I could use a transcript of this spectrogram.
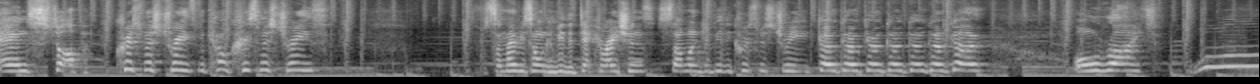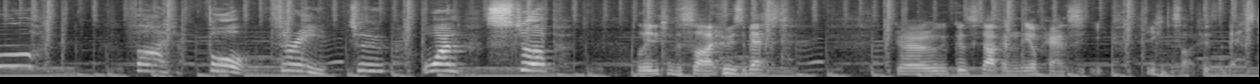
And stop. Christmas trees become Christmas trees. So maybe someone can be the decorations, someone can be the Christmas tree. Go, go, go, go, go, go, go. All right. Woo. Five, four, three, two, one. Stop. The leader can decide who's the best. Go, good stuff. And your parents, you, you can decide who's the best.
